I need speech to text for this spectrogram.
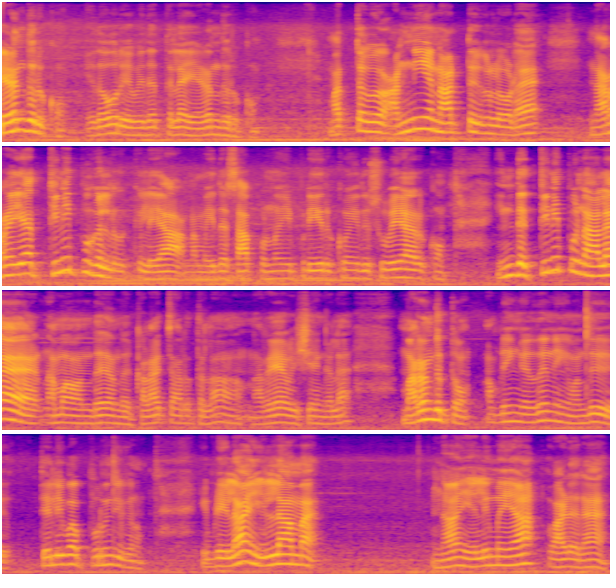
இழந்திருக்கும். ஏதோ ஒரு விதத்தில் இழந்திருக்கும். மற்ற அந்நிய நாட்டுகளோட நிறைய திணிப்புகள் இருக்கு இல்லையா? நம்ம இதை சாப்பிட்ணும் இப்படி இருக்கும் இது சுவையாக இருக்கும். இந்த திணிப்புனால் நம்ம வந்து அந்த கலாச்சாரத்தெல்லாம் நிறையா விஷயங்களை மறந்துட்டோம். அப்படிங்கிறத நீங்கள் வந்து தெளிவாக புரிஞ்சுக்கணும். இப்படிலாம் இல்லாமல் நான் எளிமையாக வாழ்கிறேன்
